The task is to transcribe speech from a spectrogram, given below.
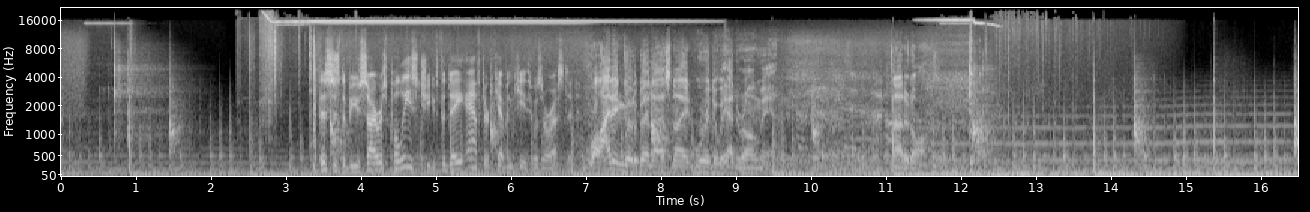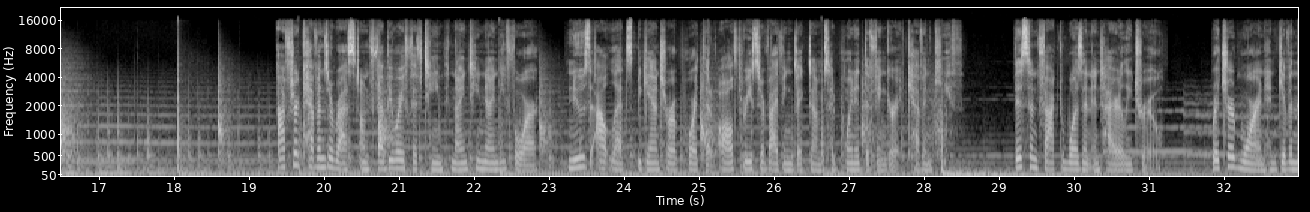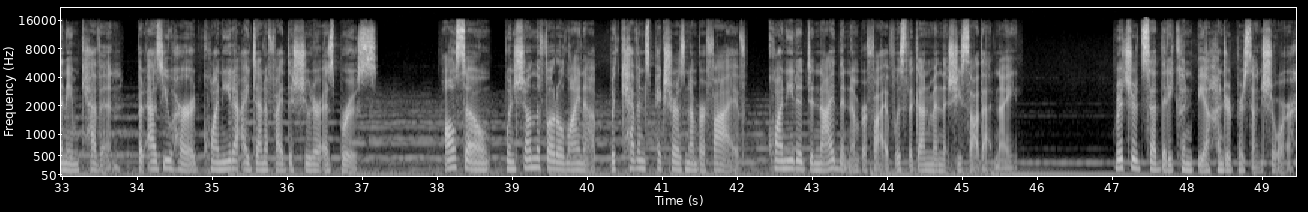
This is the Bucyrus police chief the day after Kevin Keith was arrested. Well, I didn't go to bed last night worried that we had the wrong man. Not at all. After Kevin's arrest on February 15, 1994, news outlets began to report that all three surviving victims had pointed the finger at Kevin Keith. This, in fact, wasn't entirely true. Richard Warren had given the name Kevin, but as you heard, Juanita identified the shooter as Bruce. Also, when shown the photo lineup with Kevin's picture as number five, Juanita denied that number five was the gunman that she saw that night. Richard said that he couldn't be 100% sure.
